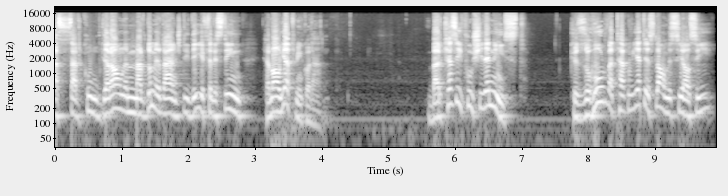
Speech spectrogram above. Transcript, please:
از سرکوبگران مردم رنج دیده فلسطین حمایت می کنند بر کسی پوشیده نیست که ظهور و تقویت اسلام سیاسی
